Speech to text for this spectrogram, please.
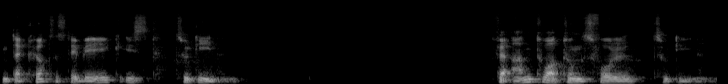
Und der kürzeste Weg ist zu dienen, verantwortungsvoll zu dienen.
